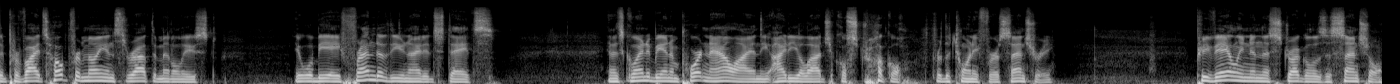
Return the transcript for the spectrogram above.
that provides hope for millions throughout the Middle East. It will be a friend of the United States and it's going to be an important ally in the ideological struggle for the 21st century. Prevailing in this struggle is essential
